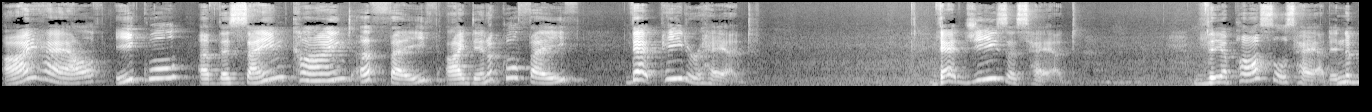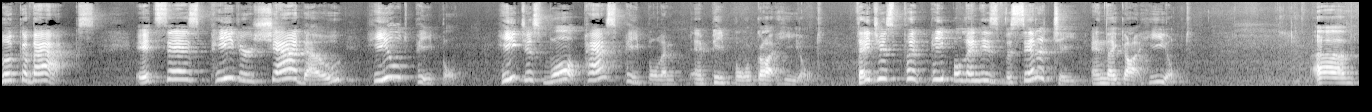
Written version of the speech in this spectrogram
I have, equal of the same kind of faith, identical faith that Peter had, that Jesus had, the apostles had in the book of Acts. It says Peter's shadow healed people. He just walked past people and, and people got healed. They just put people in his vicinity and they got healed. Um,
